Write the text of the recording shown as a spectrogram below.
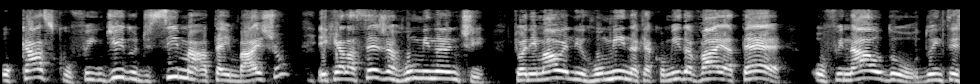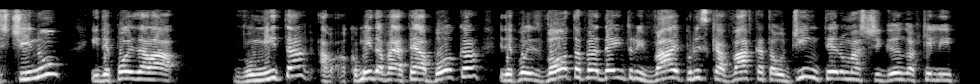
o casco fendido de cima até embaixo, e que ela seja ruminante, que o animal ele rumina, que a comida vai até o final do, do intestino e depois ela vomita, a, comida vai até a boca e depois volta para dentro e vai. Por isso que a vaca está o dia inteiro mastigando aquele,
